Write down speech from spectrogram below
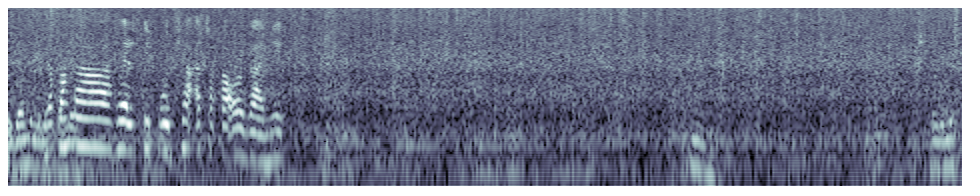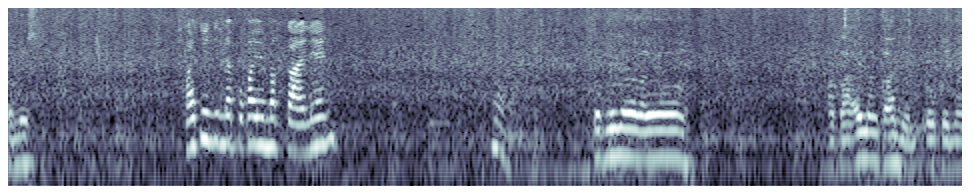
Malinis kami. Napaka-healthy food siya at saka organic. Malinis kami. Kahit hindi na po kayo magkanin, Pag na kayo kakain ng kanin, okay na.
